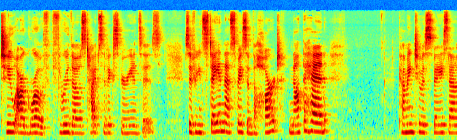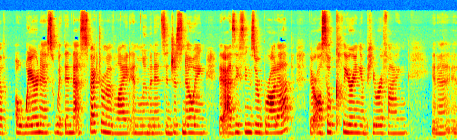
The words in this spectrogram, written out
to our growth through those types of experiences. So if you can stay in that space of the heart, not the head, coming to a space of awareness within that spectrum of light and luminance, and just knowing that as these things are brought up, they're also clearing and purifying in a, in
